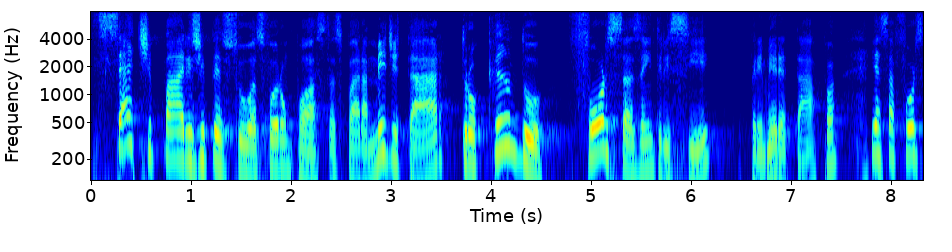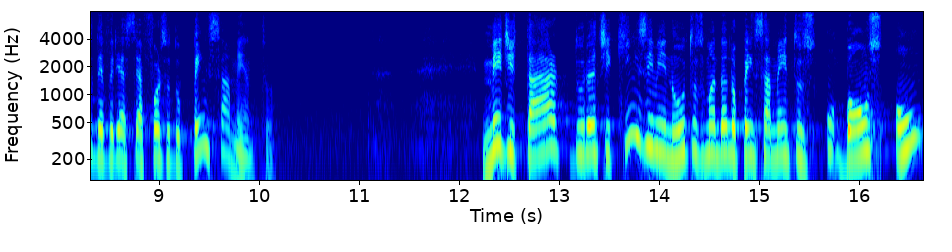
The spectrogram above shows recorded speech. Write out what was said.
Sete pares de pessoas foram postas para meditar, trocando forças entre si, primeira etapa, e essa força deveria ser a força do pensamento. Meditar durante 15 minutos, mandando pensamentos bons um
